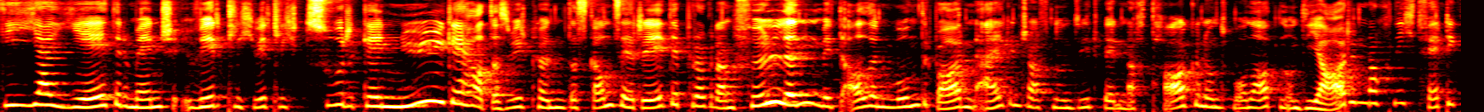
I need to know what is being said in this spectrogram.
die ja jeder Mensch wirklich, wirklich zur Genüge hat. Also wir können das ganze Redeprogramm füllen mit allen wunderbaren Eigenschaften und wir werden nach Tagen und Monaten und Jahren noch nicht fertig.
